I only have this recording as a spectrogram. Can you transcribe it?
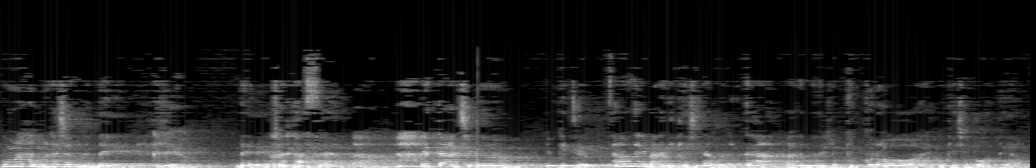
꾸물꾸물 하셨는데 그래요? 네, 저 봤어요. 약간 지금 여기 이제 사람들이 많이 계시다 보니까 많은 분들이 좀 부끄러워하고 계신 것 같아요.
